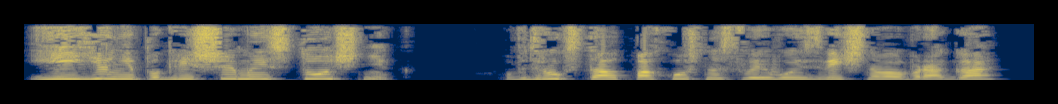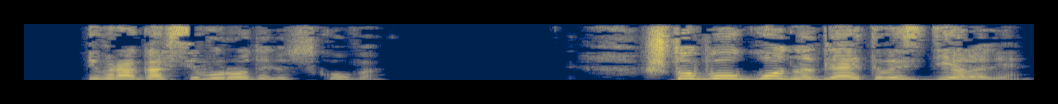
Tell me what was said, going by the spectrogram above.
и ее непогрешимый источник вдруг стал похож на своего извечного врага и врага всего рода людского. Что бы угодно для этого сделали,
